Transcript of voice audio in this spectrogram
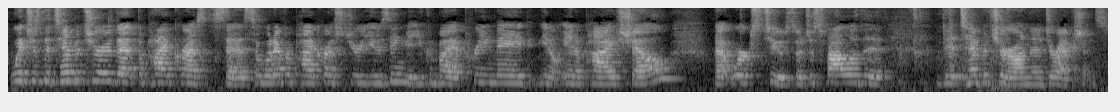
which is the temperature that the pie crust says. So whatever pie crust you're using, you can buy a pre-made, you know, in a pie shell. That works too. So just follow the, the temperature on the directions.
